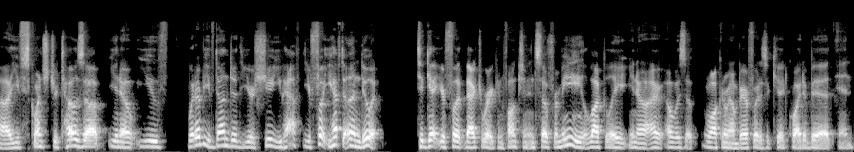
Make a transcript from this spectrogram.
uh, you've scrunched your toes up, you know, you've whatever you've done to your shoe, you have your foot, you have to undo it to get your foot back to where it can function. And so for me, luckily, you know, I, I was uh, walking around barefoot as a kid quite a bit and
